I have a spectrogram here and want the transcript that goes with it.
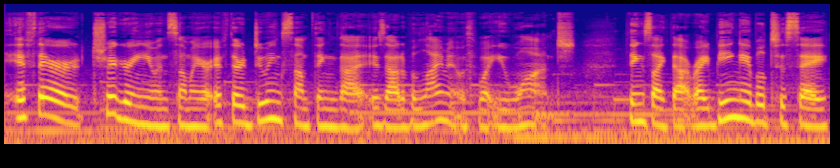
if they're triggering you in some way or if they're doing something that is out of alignment with what you want, things like that, right? Being able to say,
